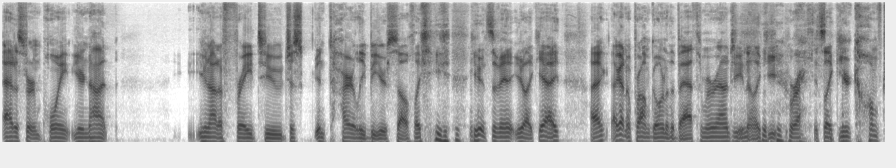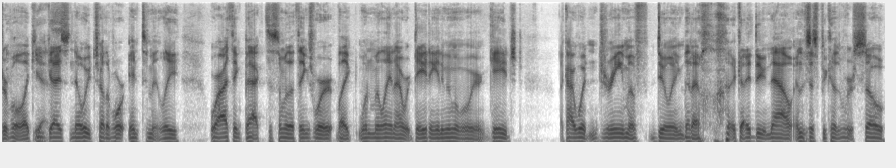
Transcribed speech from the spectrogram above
at a certain point you're not you're not afraid to just entirely be yourself. Like you and savannah you're like yeah I, I i got no problem going to the bathroom around you you know like you right. it's like you're comfortable like you Yes. guys know each other more intimately. Where i think back to some of the things where like when millie and i were dating and even when we were engaged like i wouldn't dream of doing that i like i do now. And it's just because we're so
